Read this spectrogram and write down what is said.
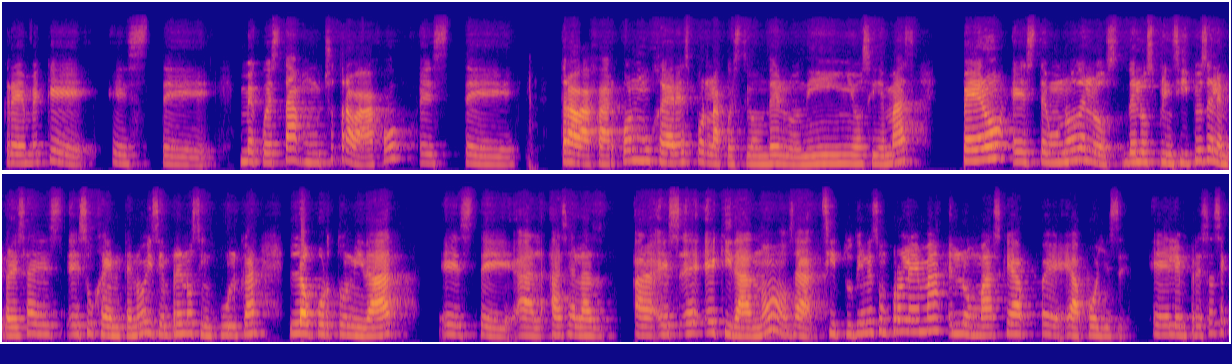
créeme que, este, me cuesta mucho trabajo, este, trabajar con mujeres por la cuestión de los niños y demás, pero este, uno de los, de los principios de la empresa es, es su gente, ¿no? Y siempre nos inculcan la oportunidad este, hacia las es e, equidad, ¿no? O sea, si tú tienes un problema, lo más que eh, apoyes. Eh, la empresa se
